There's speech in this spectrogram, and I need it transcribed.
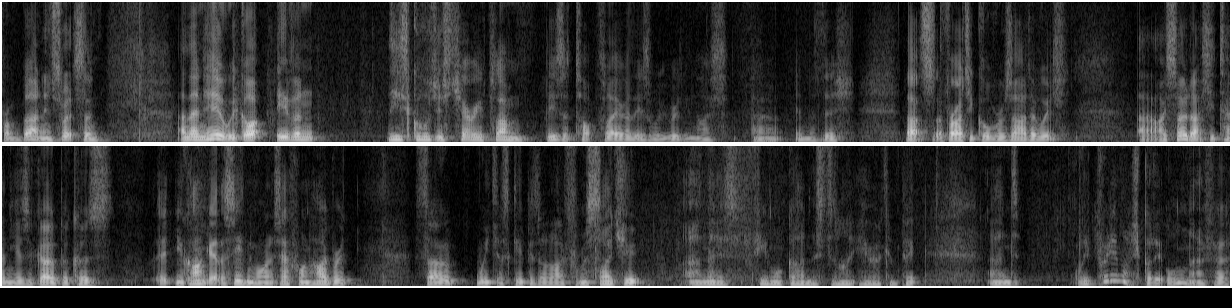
from Bern in Switzerland. And then here we've got even these gorgeous cherry plum. These are top flavour. These will be really nice uh, in the dish. That's a variety called Rosada, which uh, I sowed actually 10 years ago because it, you can't get the seed anymore and it's F1 hybrid. So we just keep it alive from a side shoot. And there's a few more Gardener's Delight here I can pick. And we pretty much got it all now for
